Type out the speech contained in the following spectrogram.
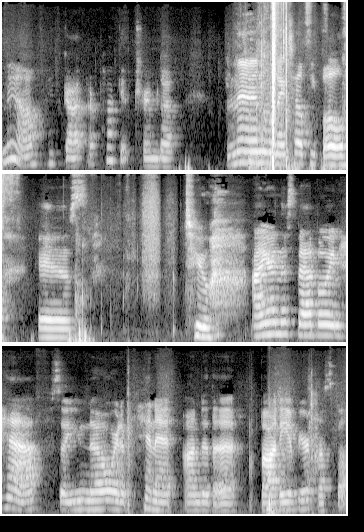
Now we've got our pocket trimmed up. And then what I tell people is to iron this bad boy in half so you know where to pin it onto the body of your qaspeq.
